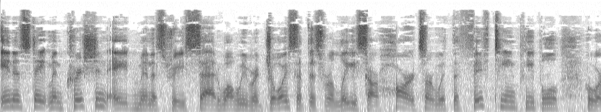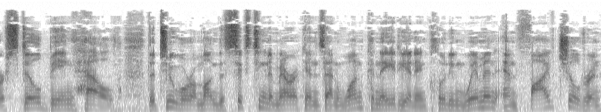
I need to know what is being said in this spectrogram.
In a statement, Christian Aid Ministry said, While we rejoice at this release, our hearts are with the 15 people who are still being held. The two were among the 16 Americans and one Canadian, including women and five children,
